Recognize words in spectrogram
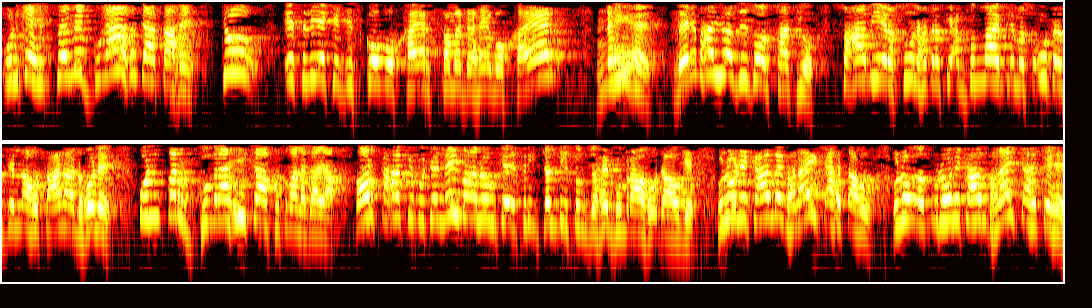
ان کے حصے میں گناہ جاتا ہے۔ کیوں؟ اس لیے کہ جس کو وہ خیر سمجھ رہے، وہ خیر نہیں ہے۔ میرے بھائیو عزیزوں اور ساتھیوں صحابی رسول حضرت عبداللہ ابن مسعود رضی اللہ تعالیٰ عنہ نے ان پر گمراہی کا فتوا لگایا اور کہا کہ مجھے نہیں معلوم کہ اتنی جلدی تم جو ہے گمراہ ہو جاؤ گے۔ انہوں نے کہا، میں بھلائی چاہتا ہوں۔ انہوں نے کہا، ہم بھلائی چاہتے ہیں۔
